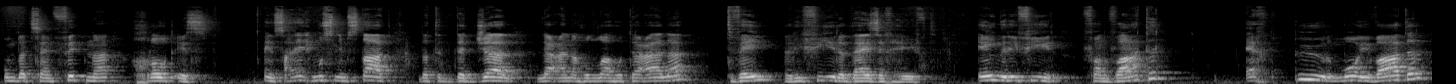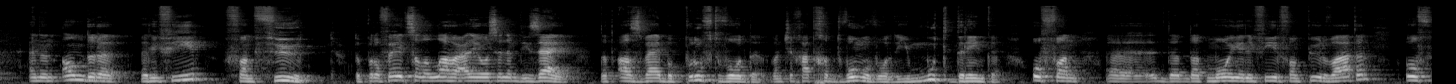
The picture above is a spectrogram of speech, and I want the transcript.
Omdat zijn fitna groot is. In Sahih Muslim staat dat de Dajjal, la'anahullahu ta'ala, twee rivieren bij zich heeft. Eén rivier van water, echt puur mooi water. En een andere rivier van vuur. De profeet sallallahu alayhi wasallam die zei dat als wij beproefd worden, want je gaat gedwongen worden, je moet drinken. Of van uh, dat, dat mooie rivier van puur water, of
